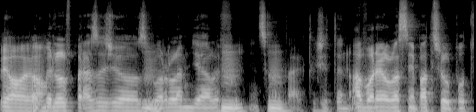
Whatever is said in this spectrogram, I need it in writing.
jo, jo. bydlel v Praze, že jo, s Hmm. Vorlem dělali Hmm. furt něco Hmm. a tak, takže ten, a Vorel vlastně patřil pod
